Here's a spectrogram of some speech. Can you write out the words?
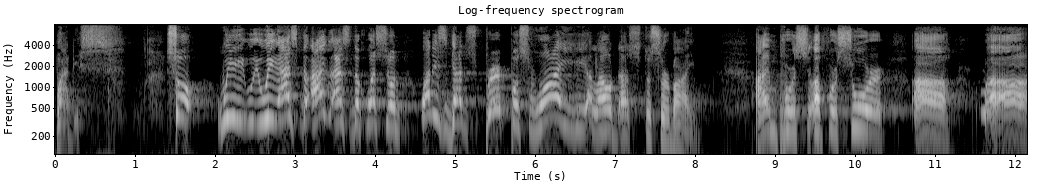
bodies. So we, we, asked, the, I asked the question what is God's purpose? Why He allowed us to survive? I'm for, uh, for sure uh, uh,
